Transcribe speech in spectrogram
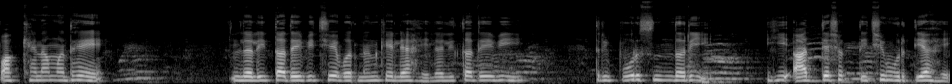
व्याख्यानामध्ये ललिता देवीचे वर्णन केले आहे. ललिता देवी त्रिपुर सुंदरी ही आद्यशक्तीची मूर्ती आहे.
